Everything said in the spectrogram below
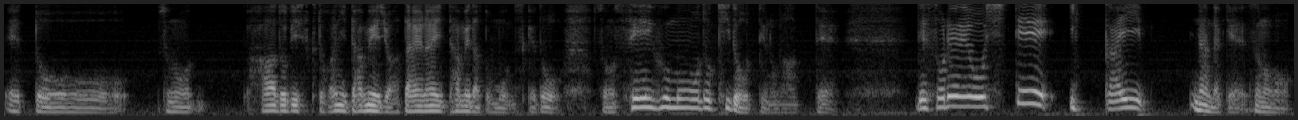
えっと、その、ハードディスクとかにダメージを与えないためだと思うんですけど、そのセーフモード起動っていうのがあって、で、それをして、一回、なんだっけ、その、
